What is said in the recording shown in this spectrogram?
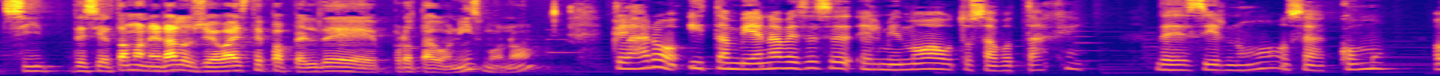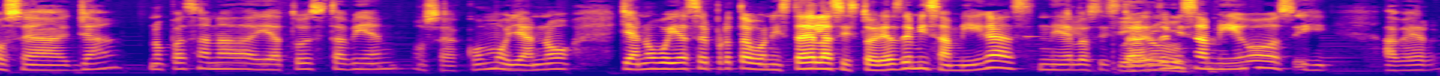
sí, de cierta manera los lleva a este papel de protagonismo, ¿no? Claro, y también a veces el mismo autosabotaje, de decir, no, o sea, ¿cómo? O sea, ya no pasa nada, ya todo está bien. O sea, ¿cómo? Ya no, ya no voy a ser protagonista de las historias de mis amigas, ni de las historias de mis amigos. Y a ver,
